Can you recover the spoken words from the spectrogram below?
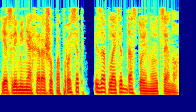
если меня хорошо попросят и заплатят достойную цену.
